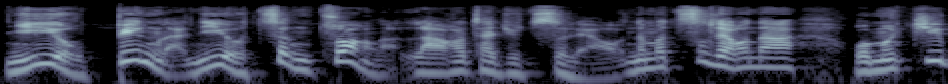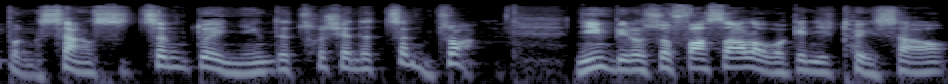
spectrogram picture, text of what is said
你有病了，你有症状了，然后再去治疗。那么治疗呢，我们基本上是针对您的出现的症状。您比如说发烧了，我给你退烧；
